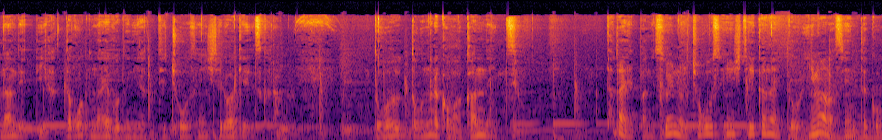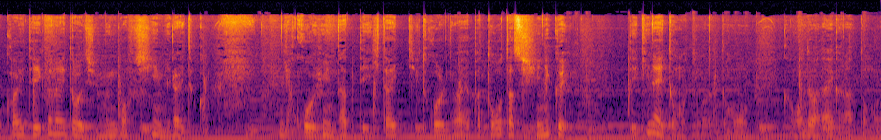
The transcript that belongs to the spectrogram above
なんでってやったことないことにやって挑戦してるわけですから。どうどうなるか分かんないんですよ。ただやっぱねそういうのに挑戦していかないと今の選択を変えていかないと自分が欲しい未来とかいやこういう風になっていきたいっていうところにはやっぱ到達しにくい。できないと思ってもらっても過言ではないかなと思います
